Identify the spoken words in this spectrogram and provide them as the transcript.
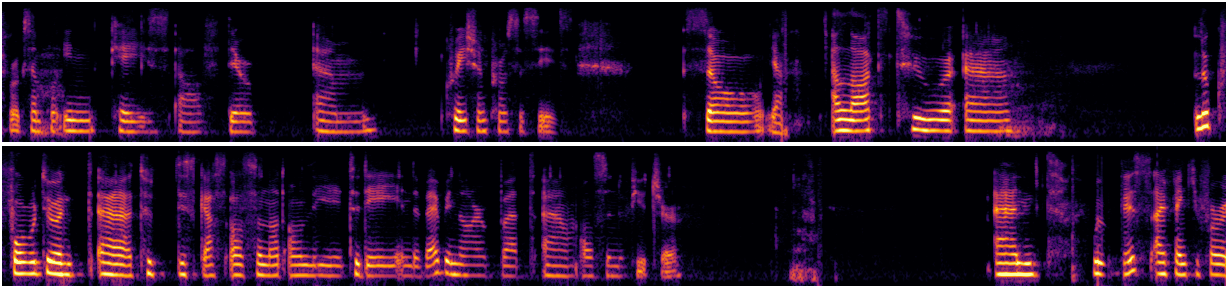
for example, in case of their um, creation processes. So yeah, a lot to uh, look forward to and uh, to discuss also not only today in the webinar, but um, also in the future. And with this, I thank you for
